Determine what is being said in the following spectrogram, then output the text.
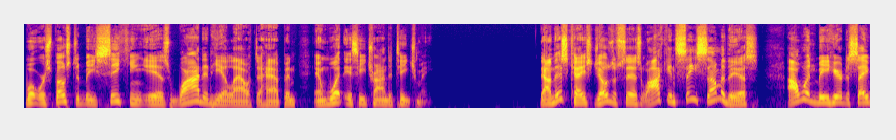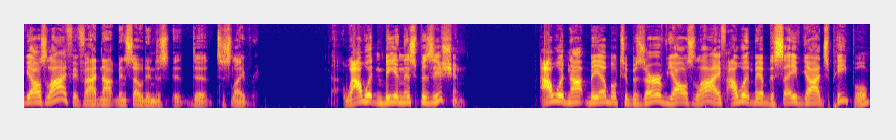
What we're supposed to be seeking is why did he allow it to happen and what is he trying to teach me? Now, in this case, Joseph says, Well, I can see some of this. I wouldn't be here to save y'all's life if I had not been sold into uh, to, to slavery. Well, I wouldn't be in this position. I would not be able to preserve y'all's life. I wouldn't be able to save God's people.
